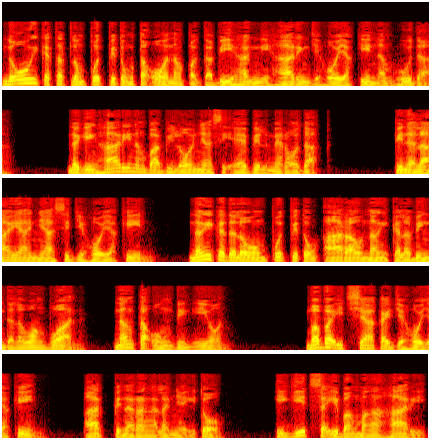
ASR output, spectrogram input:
Noong ikatatlumput pitong taon ng pagkabihag ni Haring Jehoiakin ng Huda, naging hari ng Babylonia si Evil Merodak. Pinalaya niya si Jehoiakin ng ikadalawamput pitong araw ng ikalabing dalawang buwan ng taong din iyon. Mabait siya kay Jehoiakin at pinarangalan niya ito, higit sa ibang mga hari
